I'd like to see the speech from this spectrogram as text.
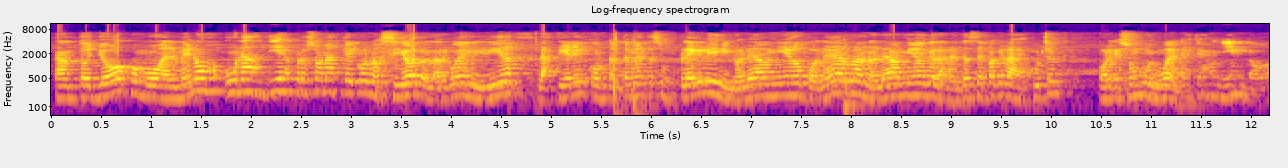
tanto yo como al menos unas 10 personas que he conocido a lo largo de mi vida, las tienen constantemente en sus playlists y no le da miedo ponerlas, no le da miedo que la gente sepa que las escuchan porque son muy buenas. Es que es un himno.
